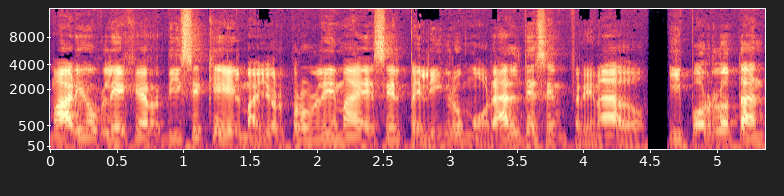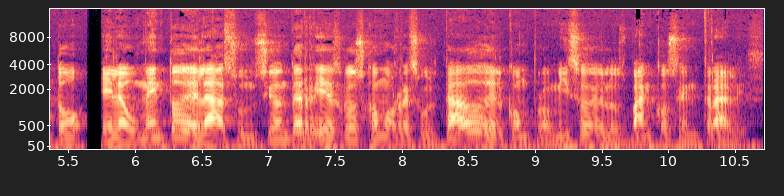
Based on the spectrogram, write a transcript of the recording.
Mario Blecher dice que el mayor problema es el peligro moral desenfrenado y por lo tanto el aumento de la asunción de riesgos como resultado del compromiso de los bancos centrales.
